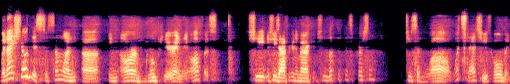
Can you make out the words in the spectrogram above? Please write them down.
When I showed this to someone uh, in our group here in the office, she she's African American. She looked at this person. She said, "Wow, what's that she's holding?"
